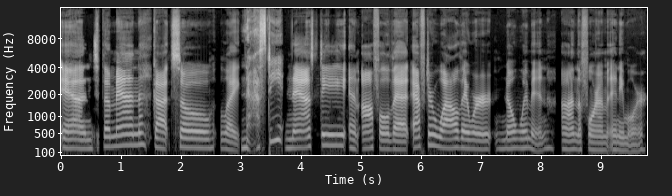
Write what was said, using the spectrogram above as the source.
And the men got so like nasty. nasty and awful that after a while there were no women on the forum anymore.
